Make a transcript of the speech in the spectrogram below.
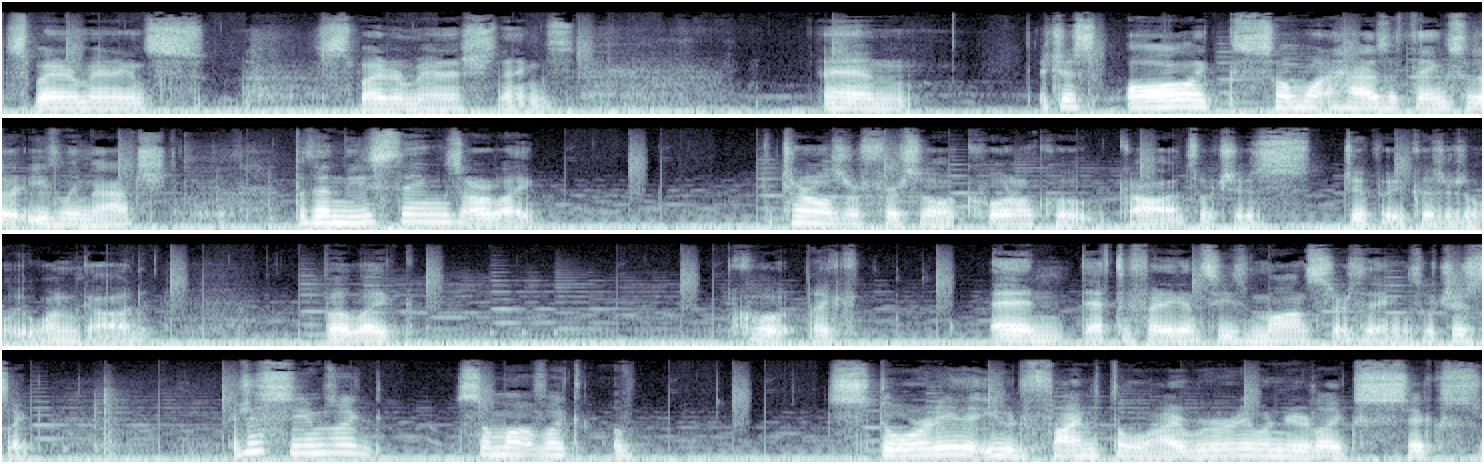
spider-man against spider-manish things and it just all like somewhat has a thing, so they're evenly matched. But then these things are like Eternals are first of all quote unquote gods, which is stupid because there's only one god. But like quote like and they have to fight against these monster things, which is like it just seems like somewhat of like a story that you would find at the library when you're like six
